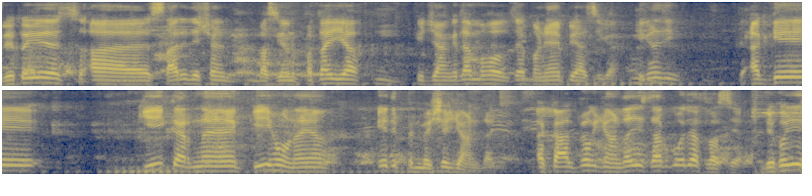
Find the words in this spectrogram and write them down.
ਵੇਖੋ ਜੀ ਅਹ ਸਾਰੇ ਦੇਸ਼ਾਂ ਵਾਸੀਆਂ ਨੂੰ ਪਤਾ ਹੀ ਆ ਕਿ ਜੰਗ ਦਾ ਮਾਹੌਲ ਤੇ ਬਣਿਆ ਪਿਆ ਸੀਗਾ ਠੀਕ ਹੈ ਨਾ ਜੀ? ਤੇ ਅੱਗੇ ਕੀ ਕਰਨਾ ਹੈ ਕੀ ਹੋਣਾ ਆ ਇਹ ਤੇ ਪਰਮੇਸ਼ਰ ਜਾਣਦਾ ਜੀ। ਅਕਾਲ ਪੁਰਖ ਜਾਣਦਾ ਜੀ ਸਭ ਕੁਝ ਹੱਥ ਵਸਿਆ। ਦੇਖੋ ਜੀ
